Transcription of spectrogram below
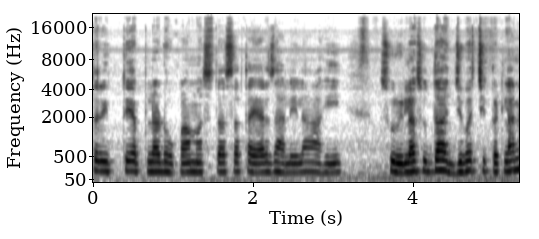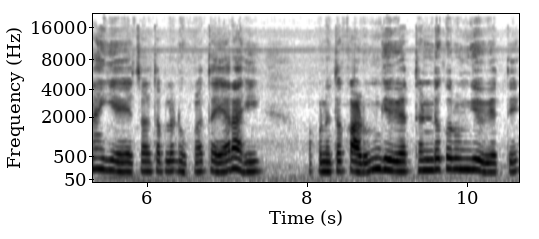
तर इथे आपला ढोकळा मस्त असा तयार झालेला आहे. सुरीलासुद्धा अजिबात चिकटला नाही आहे याचा अर्थ आपला ढोकळा तयार आहे. आपण आता काढून घेऊयात थंड करून घेऊयात ते.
